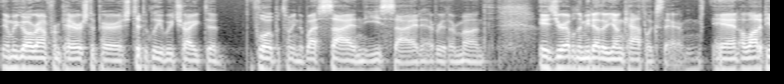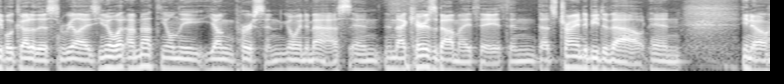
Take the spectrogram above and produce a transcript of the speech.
and we go around from parish to parish, typically we try to float between the west side and the east side every other month is you're able to meet other young Catholics there. And a lot of people go to this and realize, you know what, I'm not the only young person going to Mass and, and that cares about my faith and that's trying to be devout and, you know,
